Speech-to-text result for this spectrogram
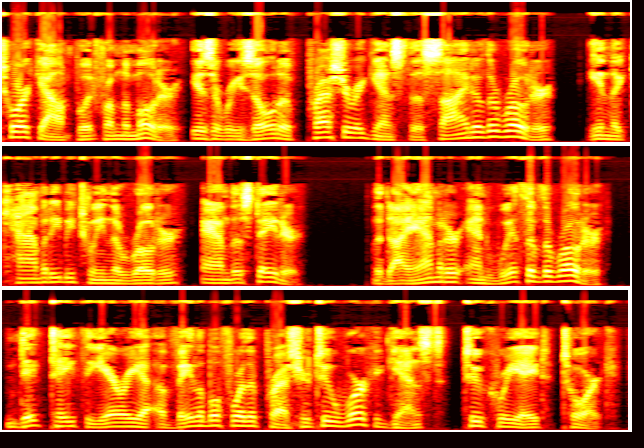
Torque output from the motor is a result of pressure against the side of the rotor in the cavity between the rotor and the stator. The diameter and width of the rotor dictate the area available for the pressure to work against to create torque.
